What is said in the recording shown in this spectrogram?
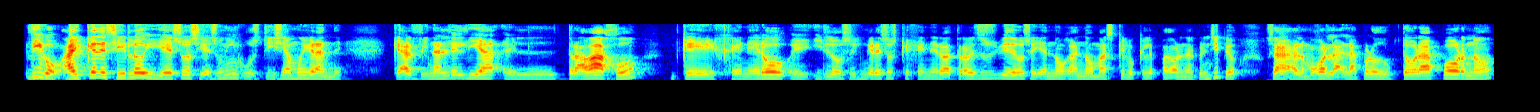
digo, hay que decirlo y eso sí es una injusticia muy grande, que al final del día el trabajo que generó eh, y los ingresos que generó a través de sus videos, ella no ganó más que lo que le pagaron al principio. O sea, a lo mejor la, la productora porno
